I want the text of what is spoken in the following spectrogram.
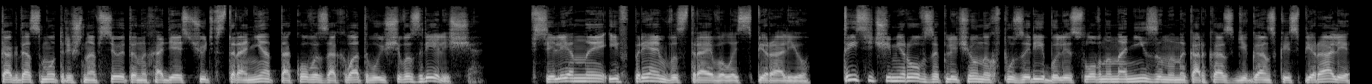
когда смотришь на все это, находясь чуть в стороне от такого захватывающего зрелища. Вселенная и впрямь выстраивалась спиралью. Тысячи миров, заключенных в пузыри, были словно нанизаны на каркас гигантской спирали,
